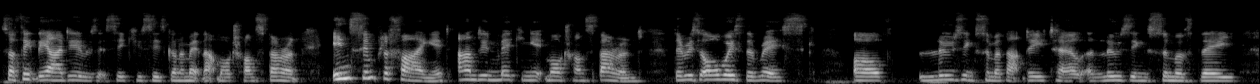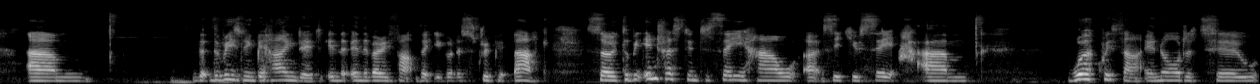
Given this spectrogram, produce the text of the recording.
So I think the idea is that CQC is going to make that more transparent. In simplifying it and in making it more transparent, there is always the risk of losing some of that detail and losing some of the um, the, reasoning behind it in the in the very fact that you're going to strip it back. So it'll be interesting to see how uh, CQC um, work with that in order to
